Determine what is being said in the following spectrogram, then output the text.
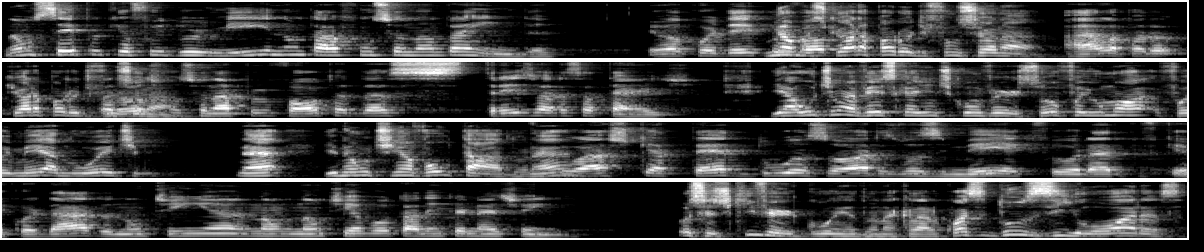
Não sei porque eu fui dormir e não tava funcionando ainda. Eu acordei por Não, mas volta... que hora parou de funcionar? Ah, ela parou, Que hora parou de parou funcionar? de funcionar por volta das 3 horas da tarde. E a última vez que a gente conversou foi uma, foi meia-noite, né? E não tinha voltado, né? Eu acho que até duas horas, duas e meia, que foi o horário que eu fiquei acordado, não tinha, não, não tinha voltado a internet ainda. Ou seja, que vergonha, dona Clara. Quase 12 horas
